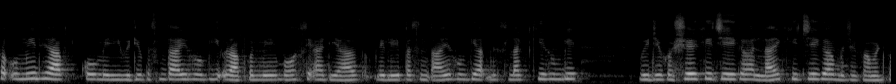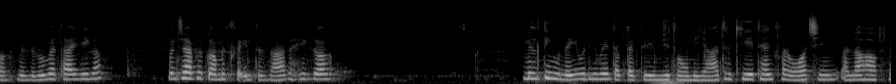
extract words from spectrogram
तो उम्मीद है आपको मेरी वीडियो पसंद आई होगी और आपको उनमें बहुत से आइडियाज़ अपने लिए पसंद आए होंगे। आपने सेलेक्ट किए होंगे। वीडियो को शेयर कीजिएगा लाइक कीजिएगा, मुझे कमेंट बॉक्स में ज़रूर बताइएगा। मुझे आपके कमेंट्स का इंतज़ार रहेगा। मिलती हूँ नई वीडियो में, तब तक के लिए मुझे तो हमें याद रखिए। थैंक्स फॉर वॉचिंग अल्लाह हाफ़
